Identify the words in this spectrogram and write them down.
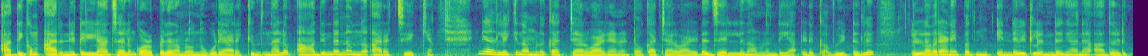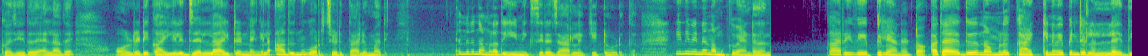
അധികം അരഞ്ഞിട്ടില്ല വെച്ചാലും കുഴപ്പമില്ല. നമ്മൾ ഒന്നുകൂടി അരയ്ക്കും. എന്നാലും ആദ്യം തന്നെ ഒന്ന് അരച്ച് വെക്കാം. ഇനി അതിലേക്ക് നമ്മൾ കറ്റാർ കറ്റാർവാഴയാണ് കേട്ടോ. കറ്റാർവാഴയുടെ ജെല്ല് നമ്മൾ എന്ത് ചെയ്യുക? എടുക്കുക. വീട്ടിൽ ഉള്ളവരാണെങ്കിൽ ഇപ്പം എന്റെ വീട്ടിലുണ്ട്. ഞാൻ അത് എടുക്കുക ചെയ്തത്. അല്ലാതെ ഓൾറെഡി കയ്യിൽ ജെല്ലായിട്ടുണ്ടെങ്കിൽ അതിന്ന് കുറച്ചെടുത്താലും മതി. എന്നിട്ട് നമ്മളത് ഈ മിക്സിയുടെ ജാറിലേക്ക് ഇട്ട് കൊടുക്കുക. ഇനി പിന്നെ നമുക്ക് വേണ്ടത് കറിവേപ്പിലയാണ് കേട്ടോ അതായത് നമ്മൾ കായ്ക്കിന വേപ്പിന്റെ അല്ല ഇത്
